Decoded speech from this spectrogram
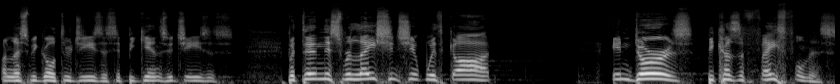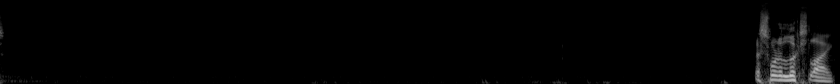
unless we go through Jesus. It begins with Jesus. But then this relationship with God endures because of faithfulness. That's what it looks like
